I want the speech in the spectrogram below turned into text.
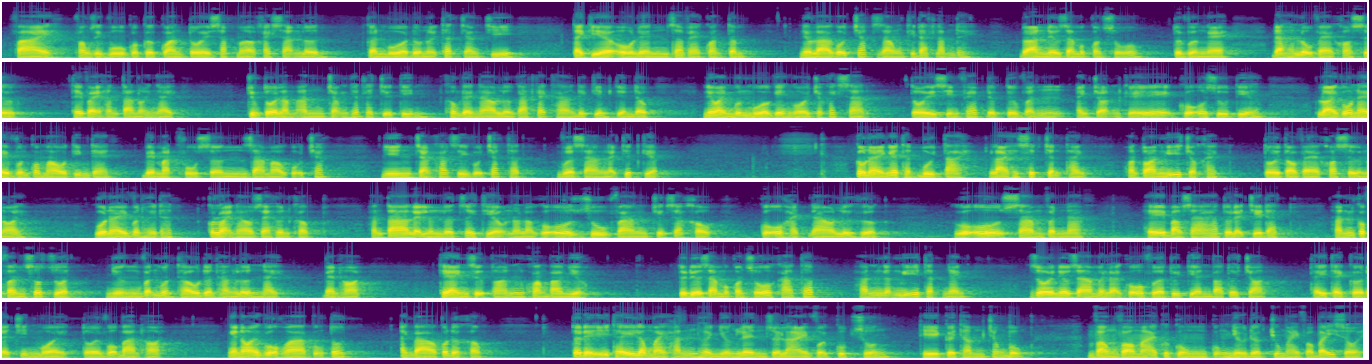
Phải, phòng dịch vụ của cơ quan tôi sắp mở khách sạn lớn, cần mua đồ nội thất trang trí. Tay kia ổ lên ra vẻ quan tâm. Nếu là gỗ chắc dòng thì đắt lắm đấy. Đoàn nêu ra một con số, tôi vừa nghe, đã lộ vẻ khó xử. Thế vậy hắn ta nói ngay, chúng tôi làm ăn trọng nhất là chữ tín, không đời nào lừa gạt khách hàng để kiếm tiền đâu. Nếu anh muốn mua ghế ngồi cho khách sạn, tôi xin phép được tư vấn anh chọn ghế gỗ dù tía. Loại gỗ này vốn có màu tím đen, Bề mặt phủ sơn giả màu gỗ chắc Nhìn chẳng khác gì gỗ chắc thật Vừa sang lại tiết kiệm Câu này nghe thật bùi tai Lại hết sức chân thành Hoàn toàn nghĩ cho khách Tôi tỏ vẻ khó xử nói Gỗ này vẫn hơi đắt Có loại nào rẻ hơn không Hắn ta lại lần lượt giới thiệu Nào là gỗ du vàng trương xa khẩu, Gỗ hạch đào lữ hược, Gỗ sam vân nam Hễ báo giá tôi lại chê đắt. Hắn có phần sốt ruột, Nhưng vẫn muốn thầu đơn hàng lớn này. Bèn hỏi thì anh dự toán khoảng bao nhiêu? Tôi đưa ra một con số khá thấp. Hắn ngẫm nghĩ thật nhanh, Rồi nêu ra mấy loại gỗ vừa túi tiền bảo tôi chọn. Thấy thầy cờ đã chín mùi Tôi vỗ bàn hỏi, Nghe nói gỗ hòa cũng tốt, Anh bảo có được không? Tôi để ý thấy lông mày hắn hơi nhướng lên Rồi lại vội cụp xuống, Thì cười thầm trong bụng. Vòng vò mãi cuối cùng cũng nhử được chú mày vào bẫy rồi.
